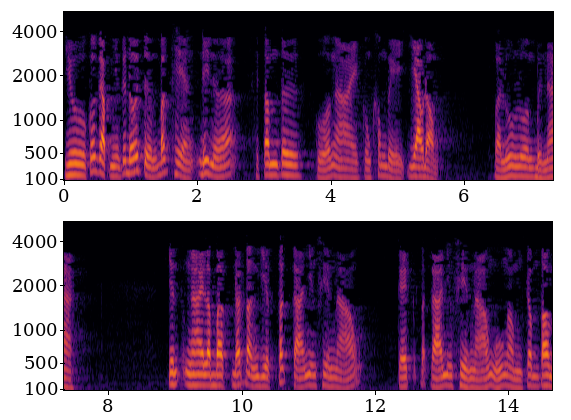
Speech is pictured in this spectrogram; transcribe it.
Dù có gặp những cái đối tượng bất thiện đi nữa, thì tâm tư của ngài cũng không bị dao động và luôn luôn bình an. Ngài là bậc đã tận diệt tất cả những phiền não, kể tất cả những phiền não ngủ ngầm trong tâm.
